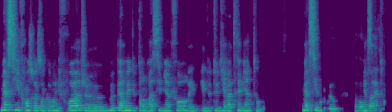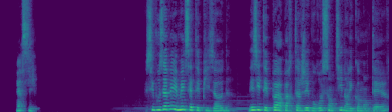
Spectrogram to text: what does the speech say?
Merci, Françoise, encore une fois. Je me permets de t'embrasser bien fort et, et de te dire à très bientôt. Merci beaucoup. Au Merci revoir. à toi. Merci. Si vous avez aimé cet épisode, n'hésitez pas à partager vos ressentis dans les commentaires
